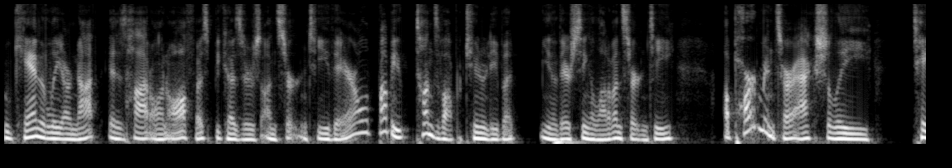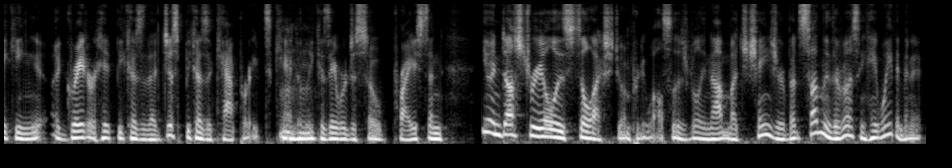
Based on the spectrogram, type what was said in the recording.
who candidly are not as hot on office because there's uncertainty there. Well, probably tons of opportunity, but you know they're seeing a lot of uncertainty. Apartments are actually taking a greater hit because of that, just because of cap rates, candidly, because mm-hmm. they were just so priced. And you know, industrial is still actually doing pretty well, so there's really not much change there. But suddenly they're realizing, hey, wait a minute,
